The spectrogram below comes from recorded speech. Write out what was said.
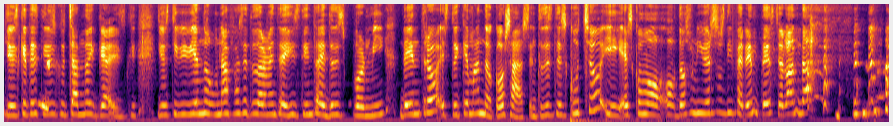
Yo es que te estoy escuchando y que, yo estoy viviendo una fase totalmente distinta, entonces por mí dentro estoy quemando cosas. Entonces te escucho y es como oh, dos universos diferentes, Yolanda.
